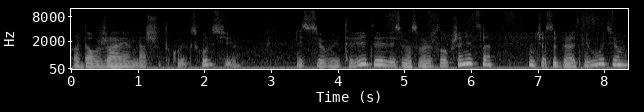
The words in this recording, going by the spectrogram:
продолжаем нашу такую экскурсию. Если вы это видели, здесь у нас выросла пшеница. Ничего собирать не будем.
